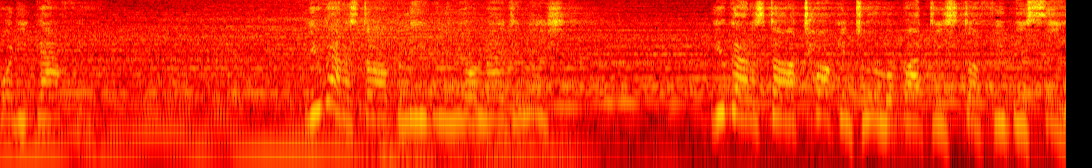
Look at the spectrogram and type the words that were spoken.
what he got for you. You got to start believing in your imagination. You got to start talking to him about this stuff you be seeing.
